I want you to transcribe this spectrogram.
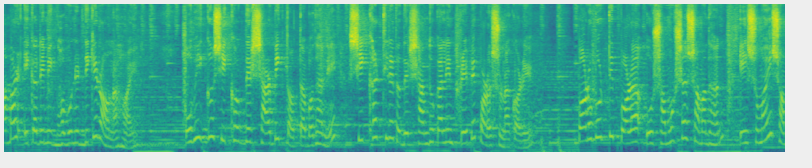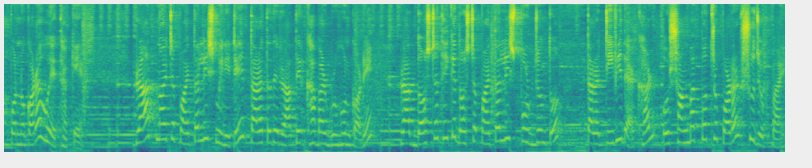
আবার একাডেমিক ভবনের দিকে রওনা হয়। অভিজ্ঞ শিক্ষকদের সার্বিক তত্ত্বাবধানে শিক্ষার্থীরা তাদের সান্ধ্যকালীন প্রেপে পড়াশোনা করে। পরবর্তী পড়া ও সমস্যার সমাধান এই সময়ে সম্পন্ন করা হয়ে থাকে। রাত নয়টা পঁয়তাল্লিশ মিনিটে তারা তাদের রাতের খাবার গ্রহণ করে। রাত দশটা থেকে দশটা পঁয়তাল্লিশ পর্যন্ত তারা টিভি দেখার ও সংবাদপত্র পড়ার সুযোগ পায়।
